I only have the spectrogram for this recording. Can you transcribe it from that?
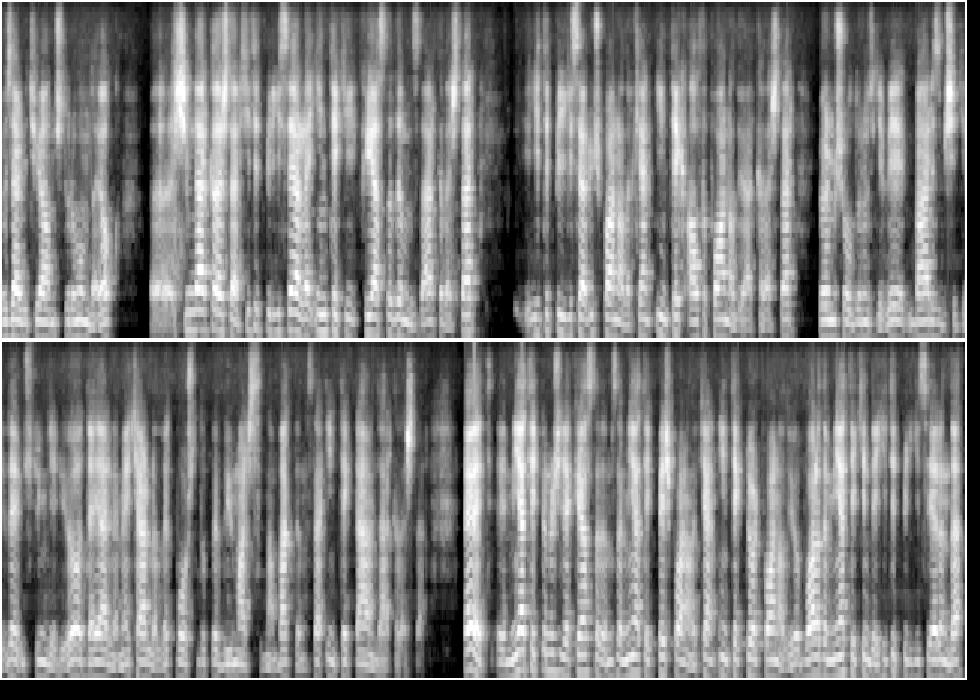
Özel bir tüy almış durumum da yok. Ee, şimdi arkadaşlar Hitit bilgisayarla Intek'i kıyasladığımızda arkadaşlar Hitit bilgisayar 3 puan alırken Intek 6 puan alıyor arkadaşlar. Görmüş olduğunuz gibi bariz bir şekilde üstün geliyor. Değerleme, karlılık, borçluluk ve büyüme açısından baktığımızda Intek daha önde arkadaşlar. Evet, e, MIA Teknoloji ile kıyasladığımızda MIATek 5 puan alırken Intek 4 puan alıyor. Bu arada MIATek'in de Hitit bilgisayarında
